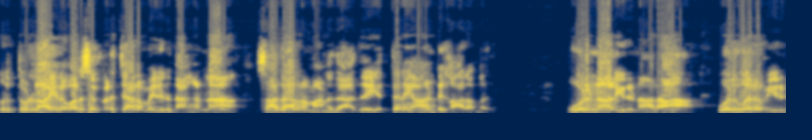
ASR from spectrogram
ஒரு தொள்ளாயிரம் வருஷம் பிரச்சாரம் செய்திருந்தாங்கன்னா சாதாரணமானது அது எத்தனை ஆண்டு காலம் அது ஒரு நாள் இரு நாளா ஒரு வாரம் இரு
